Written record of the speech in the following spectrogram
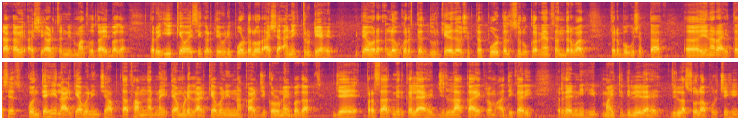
टाकावे अशी अडचण निर्माण होत आहे. बघा तर ई के वाय सी करतेवेळी पोर्टलवर अशा अनेक त्रुटी आहेत की त्यावर लवकरच त्या दूर केल्या जाऊ शकतात. पोर्टल सुरू करण्यासंदर्भात तर बघू शकता येणार आहे. तसेच कोणत्याही लाडक्या बहिणींचे हप्ता थांबणार नाही. त्यामुळे लाडक्या बहिणींना काळजी करू नये. बघा जे प्रसाद मिरकले आहेत जिल्हा कार्यक्रम अधिकारी तर त्यांनी ही माहिती दिलेली आहे. जिल्हा सोलापूरची ही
